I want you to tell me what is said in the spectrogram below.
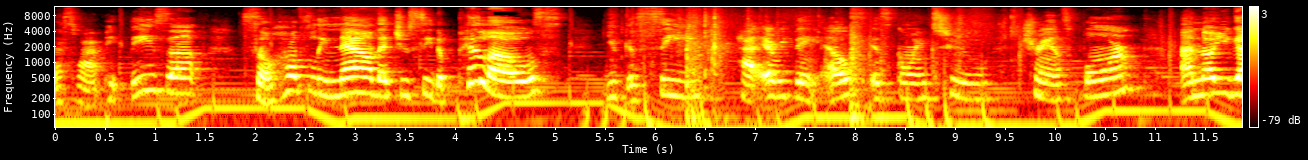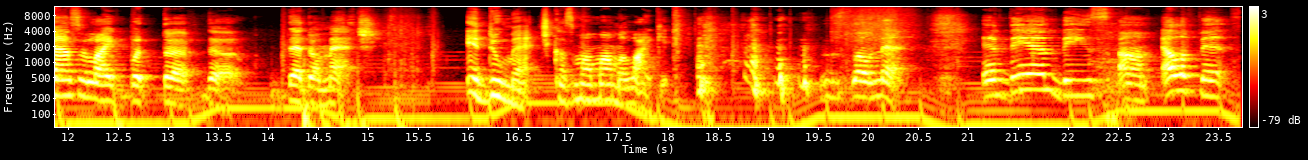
that's why I picked these up. So hopefully now that you see the pillows, you can see how everything else is going to transform. I know you guys are like, but the the that don't match. It do match because my mama like it. so now, and then these um, elephants,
